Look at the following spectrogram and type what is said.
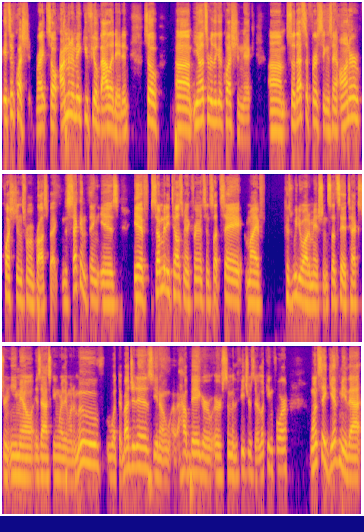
It's a question, right? So I'm going to make you feel validated. So um, you know, that's a really good question, Nick. Um, so that's the first thing is I honor questions from a prospect. And the second thing is if somebody tells me, like for instance, let's say my, because we do automations, so let's say a text or an email is asking where they want to move, what their budget is, you know, how big or, or some of the features they're looking for. Once they give me that,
